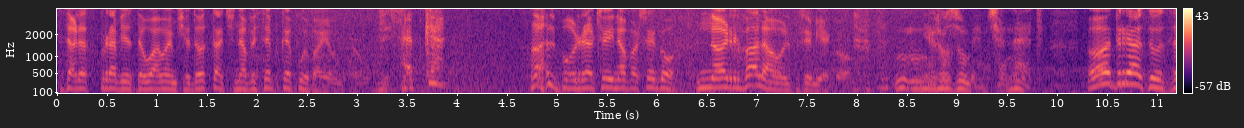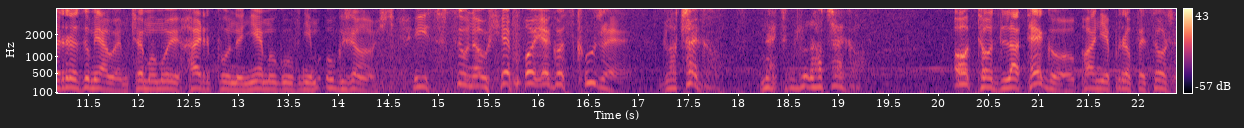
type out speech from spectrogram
Zaraz prawie zdołałem się dostać na wysepkę pływającą. Wysepkę? Albo raczej na waszego narwala olbrzymiego. Nie rozumiem cię, Ned. Od razu zrozumiałem, czemu mój harpun nie mógł w nim ugrząść i zsunął się po jego skórze. Dlaczego? Ned, dlaczego? Oto dlatego, panie profesorze,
